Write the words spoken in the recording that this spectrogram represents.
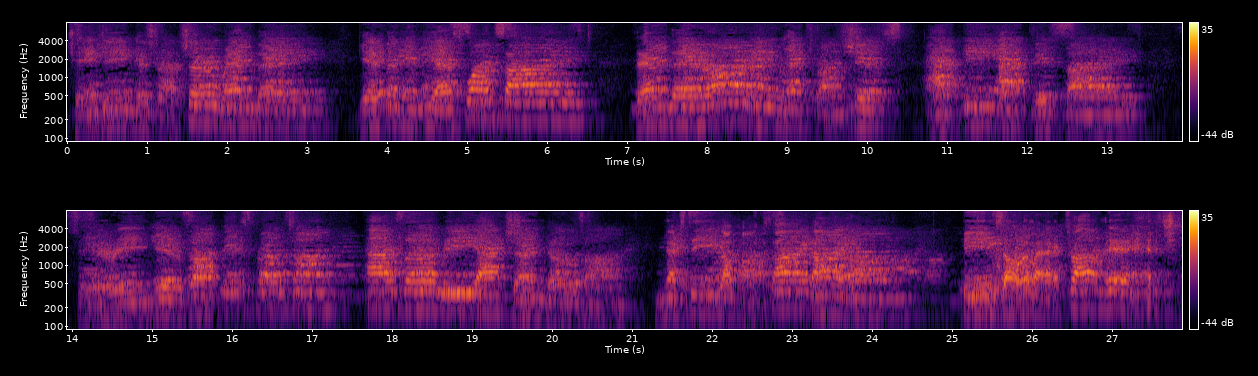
changing their structure when they give them in the S1 site. Then there are electron shifts at the active site. Serine gives up its proton as the reaction goes on. Next, the alkoxide ion, being so electron rich,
